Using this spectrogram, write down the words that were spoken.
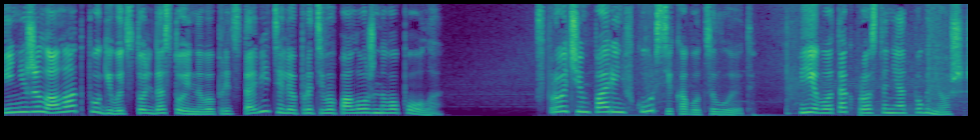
и не желала отпугивать столь достойного представителя противоположного пола. Впрочем, парень в курсе, кого целует. Его так просто не отпугнешь.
